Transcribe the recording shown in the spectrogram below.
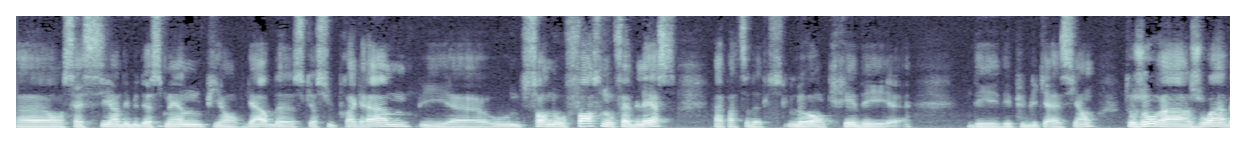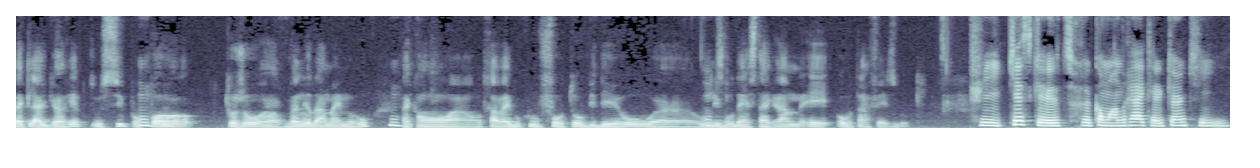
Euh, on s'assied en début de semaine, puis on regarde ce qu'il y a sur le programme, puis euh, où sont nos forces, nos faiblesses. À partir de là, on crée des, euh, des, des, publications. Toujours en jouant avec l'algorithme aussi pour mm-hmm. pas toujours revenir dans la même roue. Fait qu'on on travaille beaucoup photos, vidéos au niveau d'Instagram et autant Facebook. Puis, qu'est-ce que tu recommanderais à quelqu'un qui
